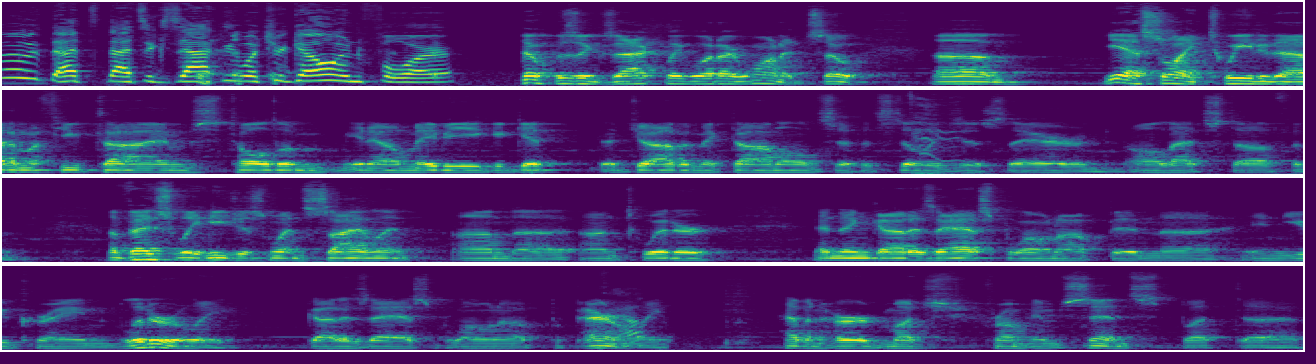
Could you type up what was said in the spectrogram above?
Ooh, that's that's exactly what you're going for. That was exactly what I wanted. So, um, yeah, so I tweeted at him a few times, told him, you know, maybe he could get a job at McDonald's if it still exists there and all that stuff. And eventually he just went silent on uh, on Twitter and then got his ass blown up in uh, in Ukraine. Literally got his ass blown up. Apparently, haven't heard much from him since, but. Uh,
